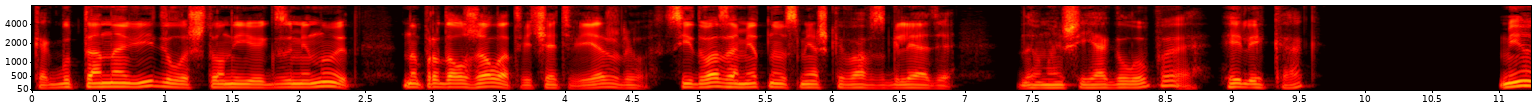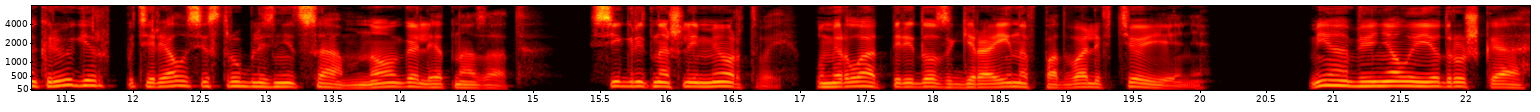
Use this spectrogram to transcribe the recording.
Как будто она видела, что он ее экзаменует, но продолжала отвечать вежливо, с едва заметной усмешкой во взгляде. «Думаешь, я глупая? Или как?» Миа Крюгер потеряла сестру-близнеца много лет назад. Сигрид нашли мертвой, умерла от передоза героина в подвале в Тёйене. Мия обвиняла ее дружка,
